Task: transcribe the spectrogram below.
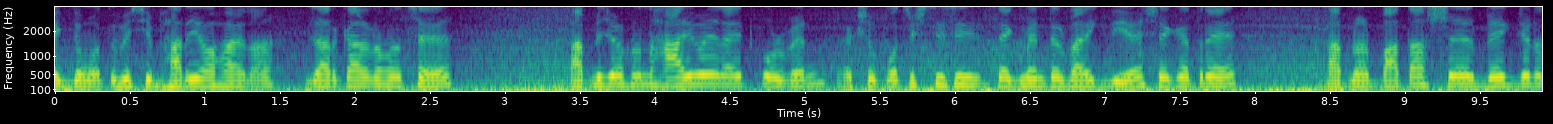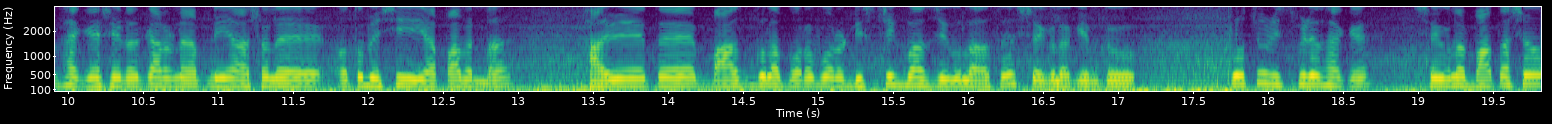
একদম অত বেশি ভারীও হয় না। যার কারণে হচ্ছে আপনি যখন হাইওয়ে রাইড করবেন, একশো পঁচিশ সিসি সেগমেন্টের বাইক দিয়ে, সেক্ষেত্রে আপনার বাতাসের বেগ যেটা থাকে, সেটার কারণে আপনি আসলে অত বেশি পাবেন না। হাইওয়েতে বাসগুলো, বড় বড় ডিস্ট্রিক্ট বাস যেগুলো আছে, সেগুলো কিন্তু প্রচুর স্পিডে থাকে। সেগুলোর বাতাসেও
